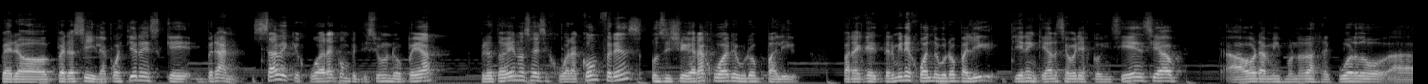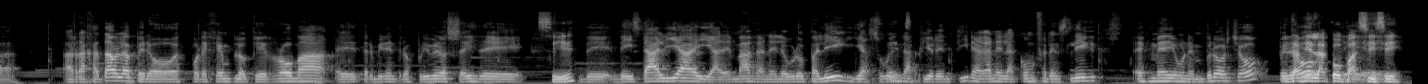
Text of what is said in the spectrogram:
Pero, pero sí, la cuestión es que Bran sabe que jugará competición europea, pero todavía no sabe si jugará Conference o si llegará a jugar Europa League. Para que termine jugando Europa League tienen que darse varias coincidencias. Ahora mismo no las recuerdo a, rajatabla, pero es por ejemplo que Roma eh, termine entre los primeros seis de, de, Italia y además gane la Europa League y a su vez la Fiorentina gane la Conference League. Es medio un embrollo. Pero, también la Copa, sí, eh, sí.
